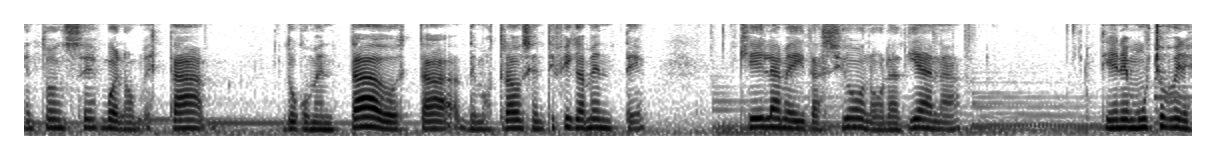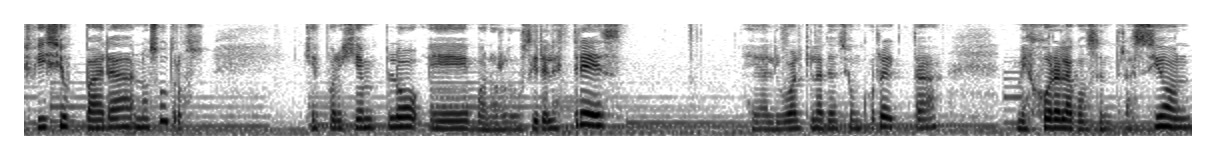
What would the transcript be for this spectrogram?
Entonces, bueno, está documentado, está demostrado científicamente que la meditación o la diana tiene muchos beneficios para nosotros, que es por ejemplo, eh, bueno, reducir el estrés, eh, al igual que la atención correcta, mejora la concentración,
